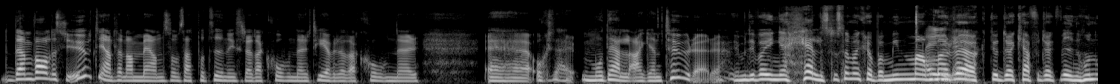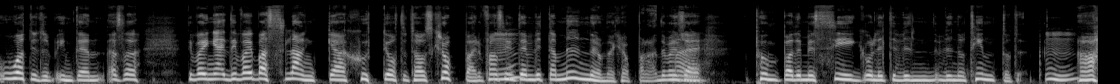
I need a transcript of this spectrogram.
den valdes ju ut egentligen av män som satt på tidningsredaktioner, tv-redaktioner eh, och så här, modellagenturer. Ja, men det var inga hälsosamma kroppar. Min mamma Nej, rökte och drack kaffe och drack vin. Hon åt ju typ inte en... Alltså, det, var inga, det var ju bara slanka 70-80-talskroppar. Det fanns ju inte en vitamin i de där kropparna. Det var ju så här, Mm. Pumpade med cigg och lite vin, vin och tinto typ. Mm. Ja,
